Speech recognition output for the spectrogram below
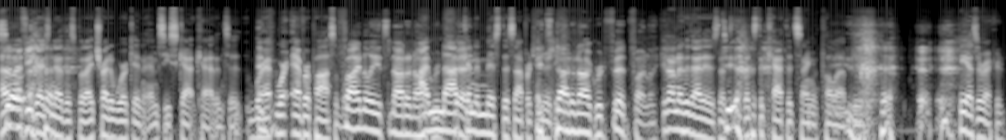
I don't know if you guys uh, know this, but I try to work in MC Scat Cat into where, wherever possible. finally, it's not an awkward I'm not going to miss this opportunity. It's not an awkward fit. Finally. if you don't know who that is, that's, that's the cat that sang with Paula Abdul. he has a record.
